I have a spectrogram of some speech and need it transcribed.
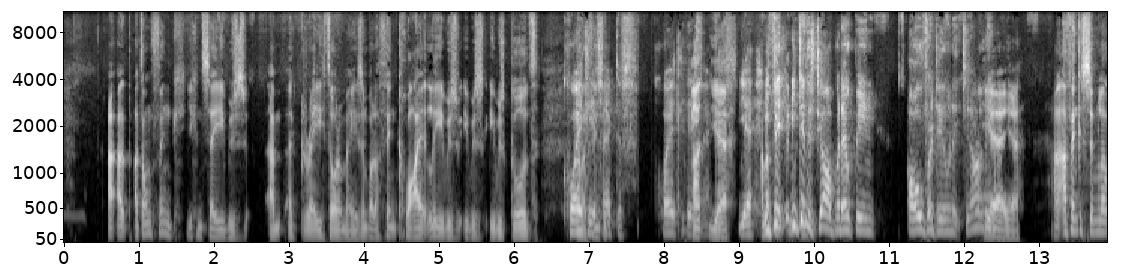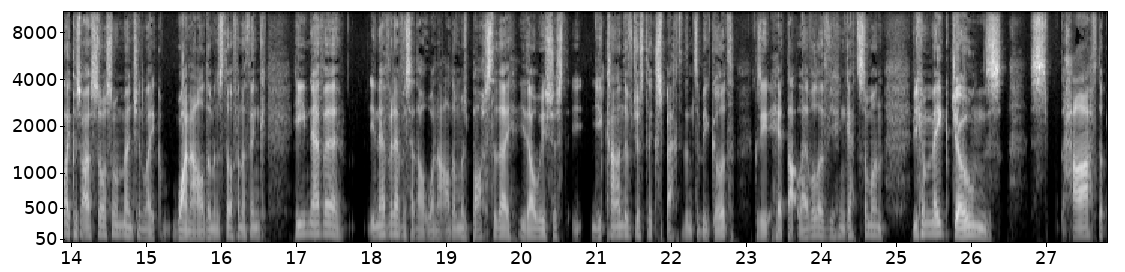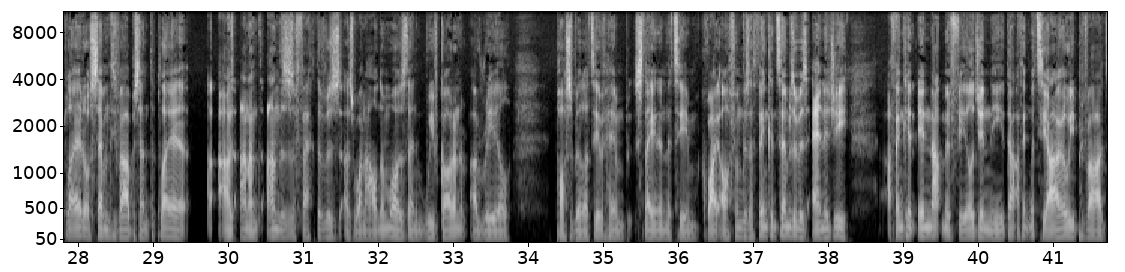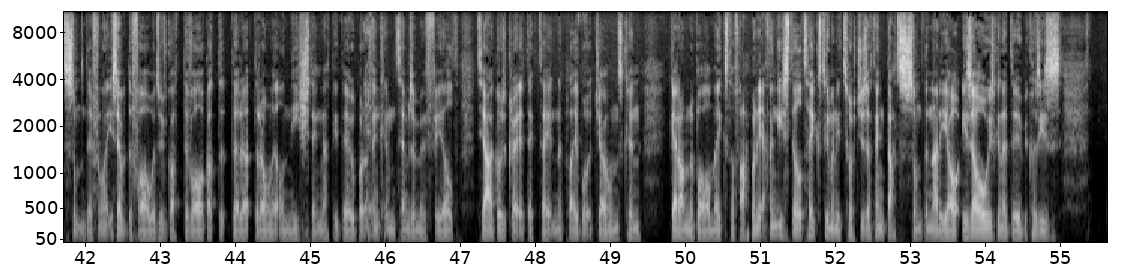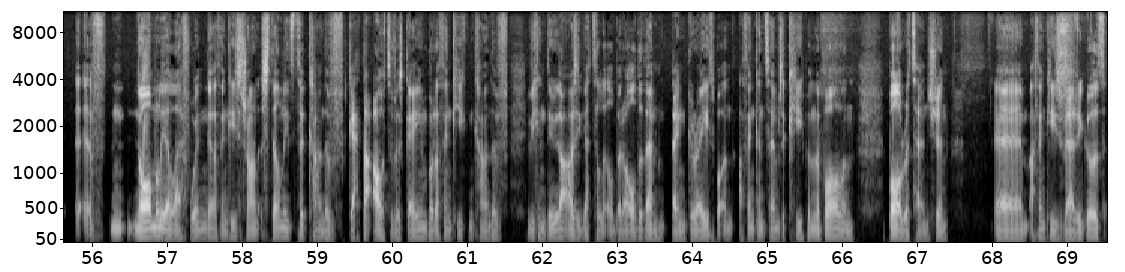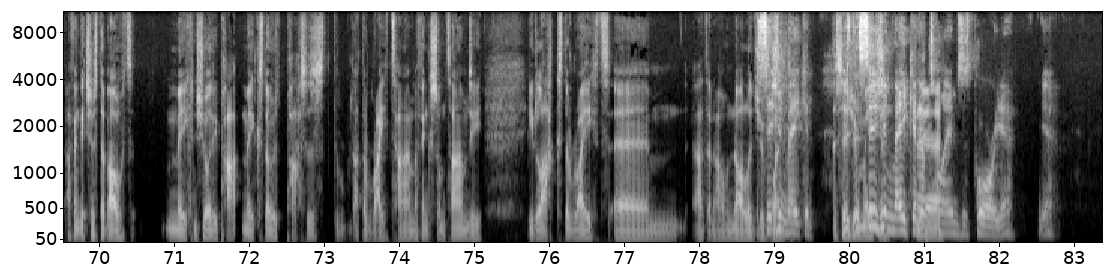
I, I don't think you can say he was a, a, great or amazing, but I think quietly he was he was he was good, quietly effective, quietly effective. yeah, yeah. And he did he did his job without being overdoing it. Do you know what I mean? Yeah, yeah. And I think it's similar, like because I saw someone mention like Wijnaldum and stuff, and I think he never. You never ever said, "Oh, Wijnaldum was boss today." You'd always just, you kind of just expected him to be good because he hit that level. If you can get someone, if you can make Jones half the player or seventy five percent the player as, and and as effective as as Wijnaldum was, then we've got an, a real possibility of him staying in the team quite often. Because I think in terms of his energy, I think in, in that midfield you need that. I think with Thiago he provides something different. Like you said with the forwards, we've got they've all got the, their, their own little niche thing that they do. But yeah. I think in terms of midfield, Thiago's great at dictating the play, but Jones can get on the ball, make stuff happen. I think he still takes too many touches. I think that's something that he he's always going to do because he's uh, normally a left winger. I think he's trying still needs to kind of get that out of his game, but I think he can kind of if he can do that as he gets a little bit older, then then great. But I think in terms of keeping the ball and ball retention, um, I think he's very good. I think it's just about making sure he pa- makes those passes at the right time. I think sometimes he he lacks the right um, I don't know knowledge decision of making. Decision, decision making, making at yeah. times is poor. Yeah, yeah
